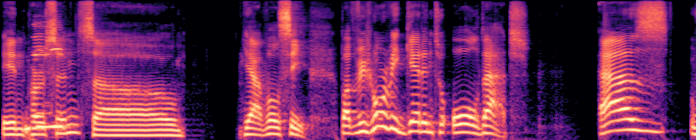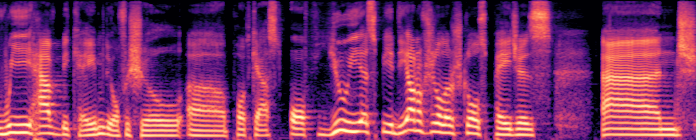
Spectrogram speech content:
in person. So yeah, we'll see. But before we get into all that, as we have became the official uh, podcast of UESP, the unofficial Elder Scrolls pages, and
